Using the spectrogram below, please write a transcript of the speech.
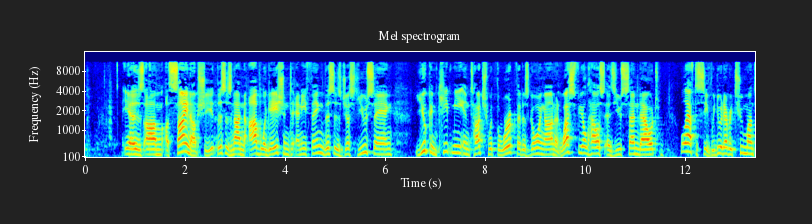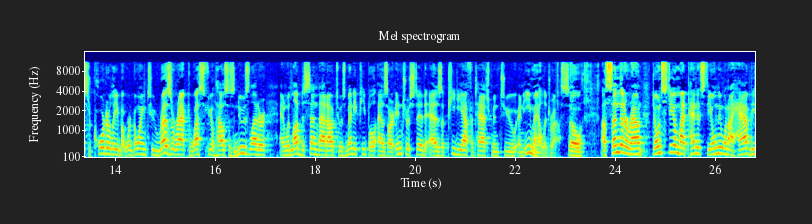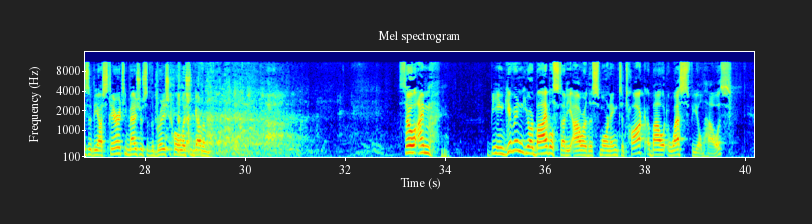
is um, a sign up sheet. This is not an obligation to anything. This is just you saying, you can keep me in touch with the work that is going on at Westfield House as you send out. We'll have to see if we do it every two months or quarterly, but we're going to resurrect Westfield House's newsletter and would love to send that out to as many people as are interested as a PDF attachment to an email address. So I'll send that around. Don't steal my pen, it's the only one I have. These are the austerity measures of the British coalition government. So I'm being given your Bible study hour this morning to talk about Westfield House,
